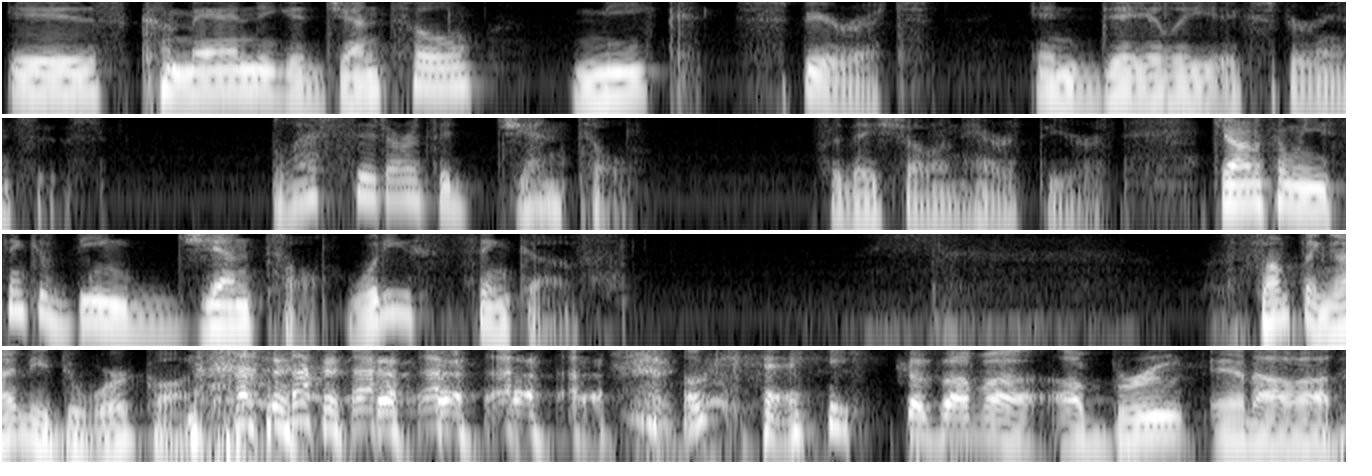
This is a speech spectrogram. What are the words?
is commanding a gentle, meek spirit in daily experiences. Blessed are the gentle, for they shall inherit the earth. Jonathan, when you think of being gentle, what do you think of? Something I need to work on Okay. because I'm a, a brute and a,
